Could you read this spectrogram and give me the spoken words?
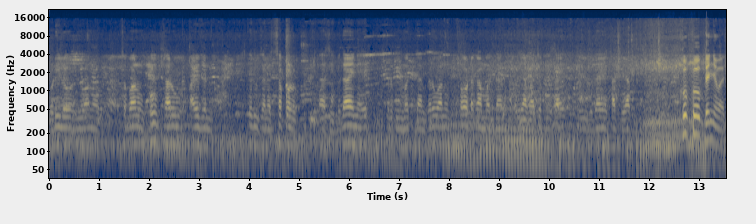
વડીલો, યુવાનો, સભાનું ખૂબ સારું આયોજન કર્યું છે અને સફળ થશે બધાને એક તરફી મતદાન કરવાનું, સો ટકા મતદાન કર્યા ભાજપનું થાય, એવી બધાએ ખાતરી આપી ખૂબ ખૂબ ધન્યવાદ.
